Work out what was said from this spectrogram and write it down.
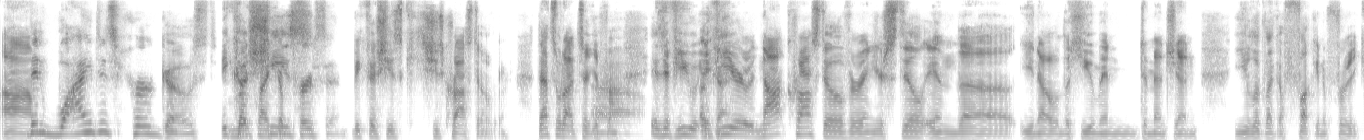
Um, then why does her ghost Because look like a person? because she's she's crossed over. That's what I took it from. Oh, Is if you if you're not crossed over and you're still in the you know the human dimension, you look like a fucking freak.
